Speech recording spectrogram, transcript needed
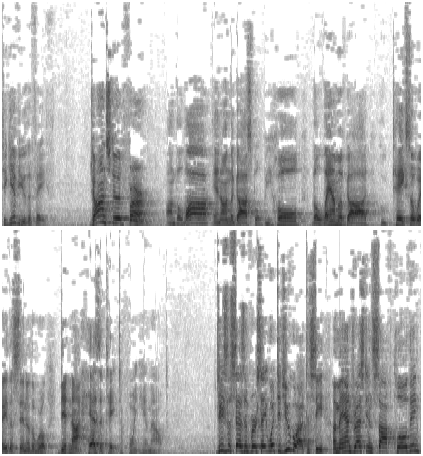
to give you the faith. John stood firm on the law and on the gospel. Behold, the Lamb of God who takes away the sin of the world. Did not hesitate to point Him out. Jesus says in verse 8, What did you go out to see? A man dressed in soft clothing?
